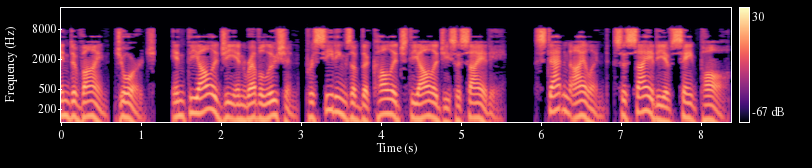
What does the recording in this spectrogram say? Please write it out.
In Devine, George. In Theology in Revolution, Proceedings of the College Theology Society. Staten Island, Society of St. Paul.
